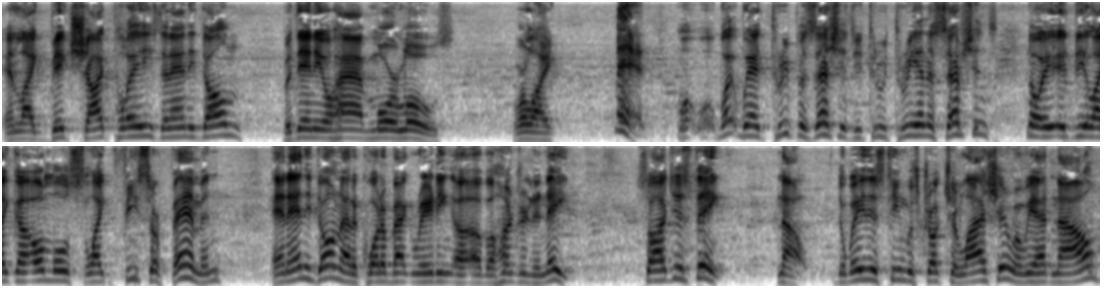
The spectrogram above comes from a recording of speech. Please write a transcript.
and like big shot plays than Andy Dalton, but then he'll have more lows. We're like, man, what, what, we had three possessions. He threw three interceptions. No, it'd be like uh, almost like feast or famine. And Andy Dalton had a quarterback rating uh, of 108. So I just think, now, the way this team was structured last year, where we had now,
